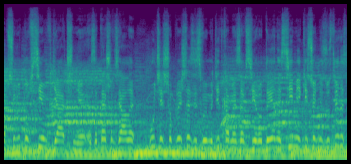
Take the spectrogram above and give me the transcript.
абсолютно всім вдячні за те, що взяли участь, що прийшли зі своїми дітками за всі родини, сім'ї, які сьогодні зустрілись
